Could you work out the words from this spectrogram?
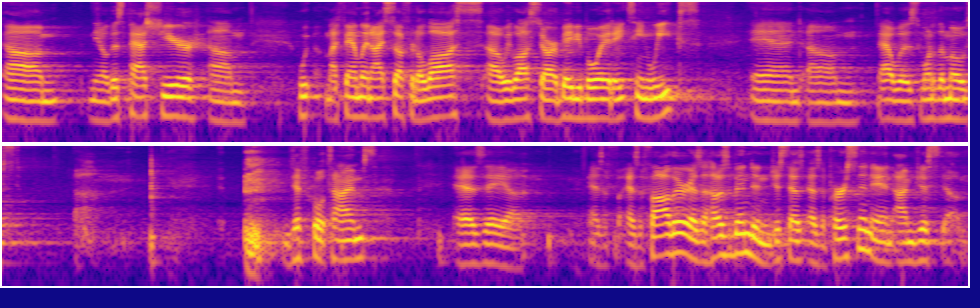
Um, you know, this past year, um, we, my family and I suffered a loss. Uh, we lost our baby boy at 18 weeks, And um, that was one of the most uh, difficult times as a, uh, as, a, as a father, as a husband, and just as, as a person. And I'm just um,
